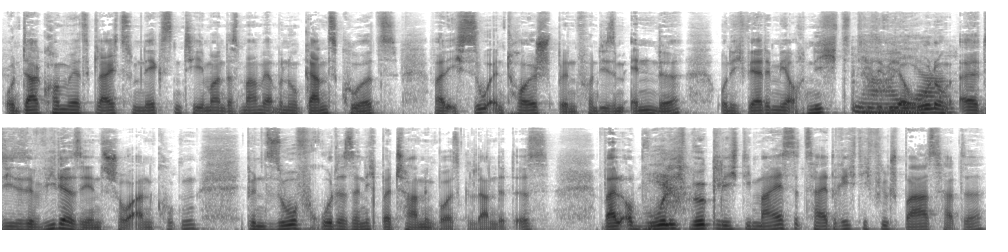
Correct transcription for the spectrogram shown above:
und da kommen wir jetzt gleich zum nächsten Thema, und das machen wir aber nur ganz kurz, weil ich so enttäuscht bin von diesem Ende und ich werde mir auch nicht diese Ah, Wiederholung, ja. äh, diese Wiedersehensshow angucken. Ich bin so froh, dass er nicht bei Charming Boys gelandet ist, weil obwohl ich wirklich die meiste Zeit richtig viel Spaß hatte,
